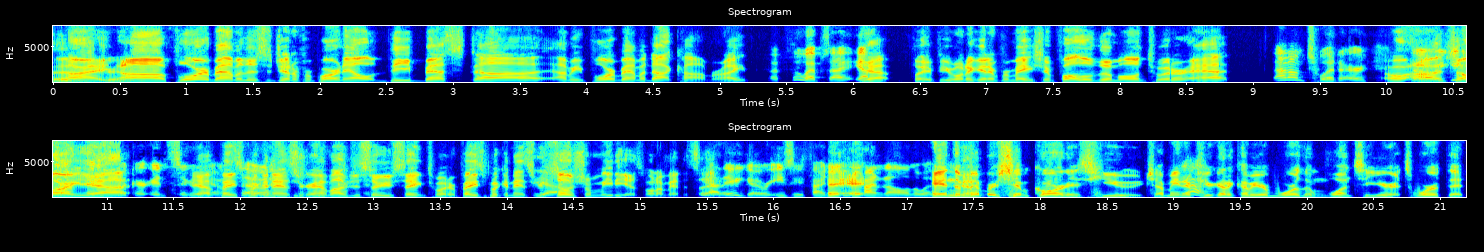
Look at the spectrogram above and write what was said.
All right. Uh, Flora-Bama, this is Jenifer Parnell. The best, uh, I mean, Florabama.com, right? That's the website. Yep. Yeah. But if you want to get information, follow them on Twitter at, Not on Twitter. oh, so I'm you can sorry. Yeah. Facebook or Instagram. Yeah. Facebook so- and Instagram. I'm just so you're saying Twitter, Facebook and Instagram. Yeah. Social media is what I meant to say. yeah, there you go. We're easy to find. You And- can find it all on the website. And the Yeah. membership card is huge. I mean, if you're going to come here more than once a year, it's worth it.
